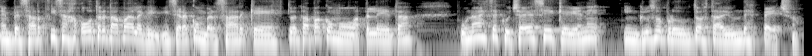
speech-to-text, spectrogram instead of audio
empezar quizás otra etapa de la que quisiera conversar, que es tu etapa como atleta. Una vez te escuché decir que viene incluso producto hasta de un despecho.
